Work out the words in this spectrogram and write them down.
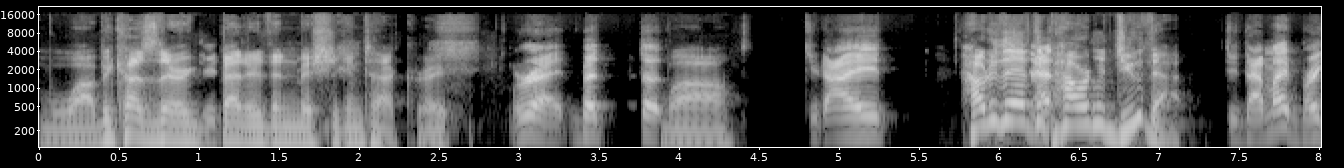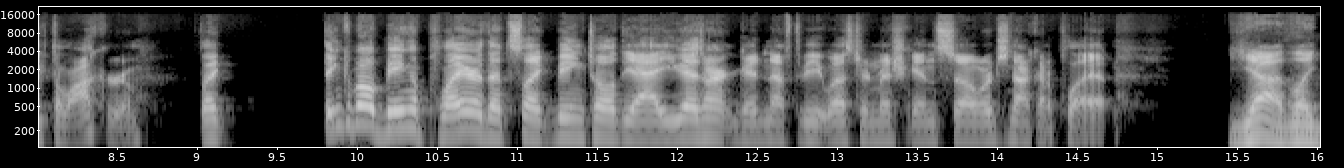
wow, because they're Dude. better than Michigan Tech, right? Right, but the Wow. dude, I How do they have That- the power to do that? dude, that might break the locker room. Think about being a player that's like being told, "Yeah, you guys aren't good enough to beat Western Michigan, so we're just not going to play it." Yeah, like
